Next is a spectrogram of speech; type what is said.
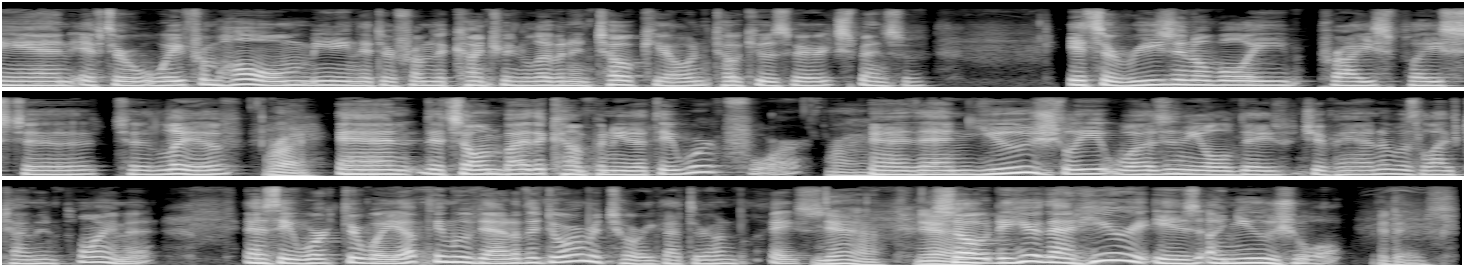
And if they're away from home, meaning that they're from the country and living in Tokyo, and Tokyo is very expensive, it's a reasonably priced place to, to live. right, And that's owned by the company that they work for. right. And then usually it was in the old days with Japan, it was lifetime employment. As they worked their way up, they moved out of the dormitory, got their own place. yeah, yeah. So to hear that here is unusual. it is.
